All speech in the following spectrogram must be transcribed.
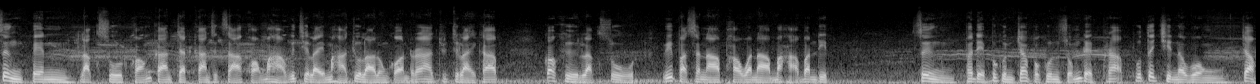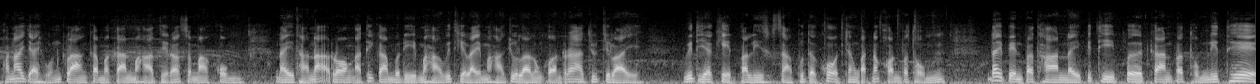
ซึ่งเป็นหลักสูตรของการจัดการศึกษาของมหาวิทยาลัย มหาจุฬาลงกรณราชวิทยาลัยครับ ก็คือหลักสูตร วิปัสนาภาวนามหาบัณฑิต ซึ่งพระเดชพระคุณเจ้าประคุณสมเด็จพระพุทธชินวงศ์เจ้าคณะใหญ่หนกลางกรรมการมหาเถรสมาคม ในฐานะรองอธิการบดีมหาวิทยาลัย มหาจุฬาลงกรณราชวิทยาลัย วิทยาเขตบาลีศึกษาพุทธโคตจังหวัดนครปฐมได้เป็นประธานในพิธีเปิดการประถมนิเทศ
